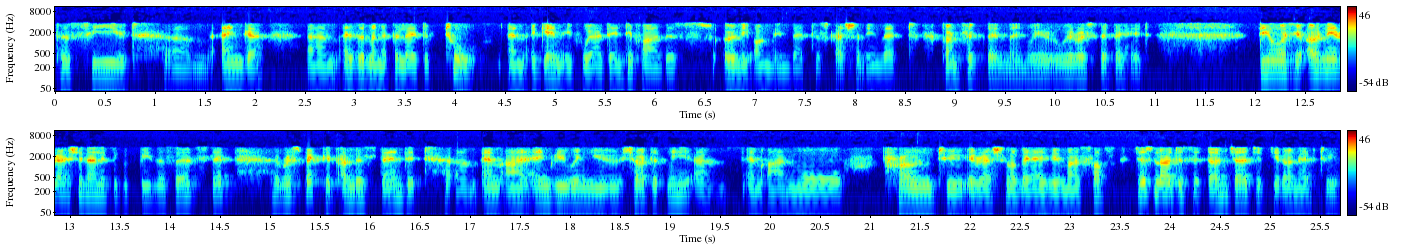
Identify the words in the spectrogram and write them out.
perceived um, anger, um, as a manipulative tool. And again, if we identify this early on in that discussion, in that conflict, then then we're we're a step ahead. Deal with your own irrationality would be the third step. Respect it, understand it. Um, am I angry when you shout at me? Um, am I more prone to irrational behavior myself? Just notice it. Don't judge it. You don't have to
